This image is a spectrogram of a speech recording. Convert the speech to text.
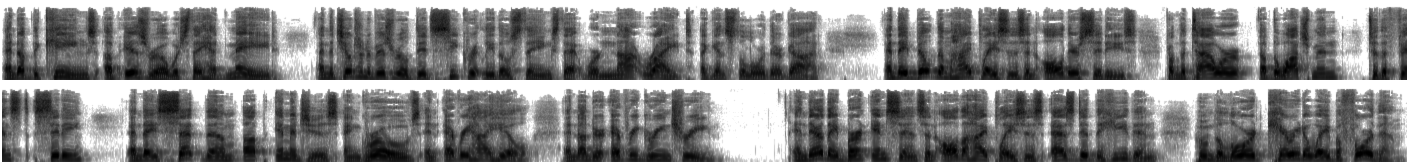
and of the kings of Israel which they had made. And the children of Israel did secretly those things that were not right against the Lord their God. And they built them high places in all their cities, from the tower of the watchman to the fenced city. And they set them up images and groves in every high hill and under every green tree and there they burnt incense in all the high places, as did the heathen, whom the Lord carried away before them,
